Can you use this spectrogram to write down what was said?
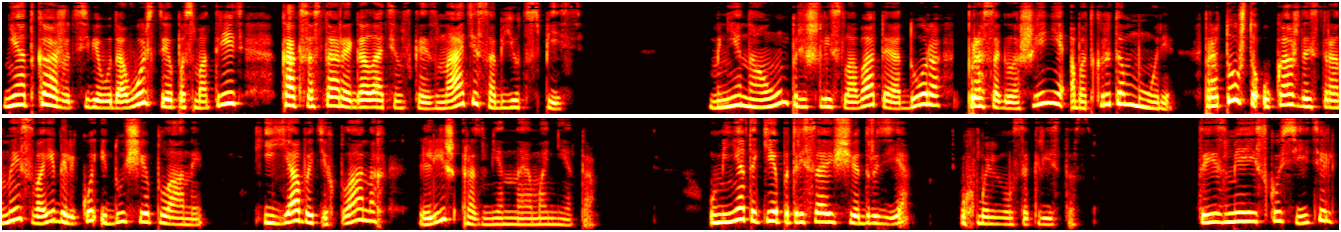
не откажут себе в удовольствии посмотреть, как со старой галатинской знати собьют спесь. Мне на ум пришли слова Теодора про соглашение об открытом море, про то, что у каждой страны свои далеко идущие планы. И я в этих планах лишь разменная монета. «У меня такие потрясающие друзья!» — ухмыльнулся Кристос. «Ты змей-искуситель,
